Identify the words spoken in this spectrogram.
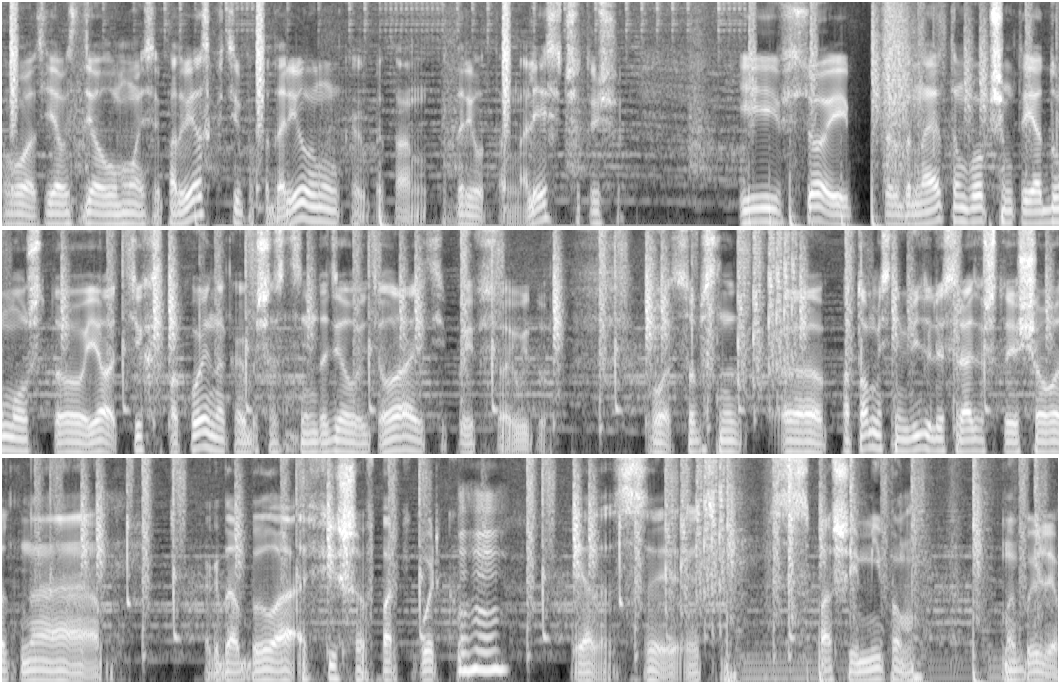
Вот, я сделал Мозе подвеску, типа, подарил ему, как бы там, подарил там Олесе что-то еще. И все, и как бы на этом, в общем-то, я думал, что я тихо, спокойно, как бы сейчас с ним доделаю дела, и типа, и все, и уйду. Вот, собственно, э, потом мы с ним виделись разве что еще вот на... Когда была афиша в парке Горького. Мгм. Я с, э, этим, с Пашей Мипом мы были.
